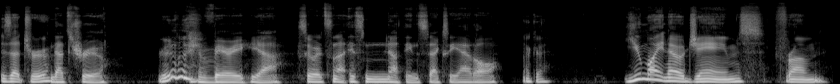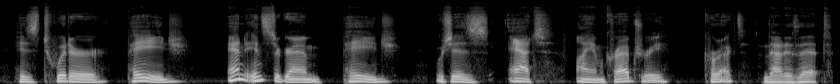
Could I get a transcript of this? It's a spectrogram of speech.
Is that true? That's true. Really? Very, yeah. So it's not. It's nothing sexy at all. Okay. You might know James from his Twitter page and Instagram page, which is at I am Crabtree. Correct? That is it.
